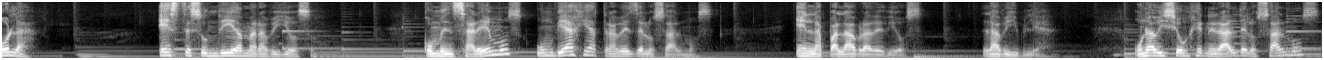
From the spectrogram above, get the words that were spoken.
Hola, este es un día maravilloso. Comenzaremos un viaje a través de los salmos, en la palabra de Dios, la Biblia. Una visión general de los salmos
